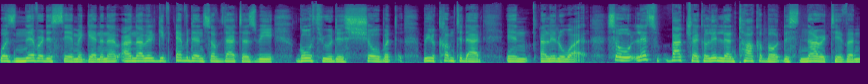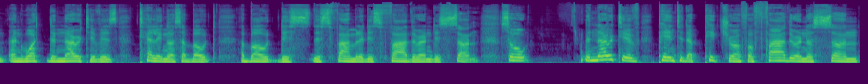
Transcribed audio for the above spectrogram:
was never the same again. And I, and I will give evidence of that as we go through this show, but we'll come to that in a little while. So let's backtrack a little and talk about this narrative and, and what the narrative is telling us about, about this, this family, this father and this son. So the narrative painted a picture of a father and a son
